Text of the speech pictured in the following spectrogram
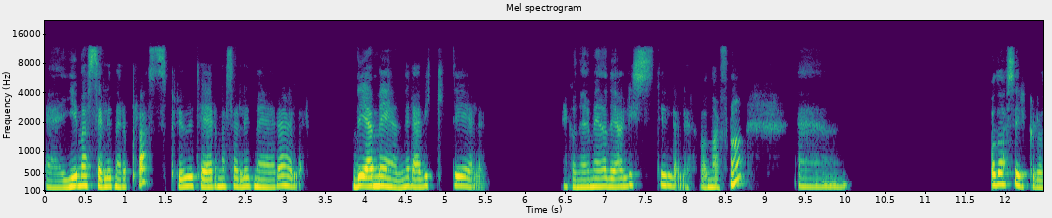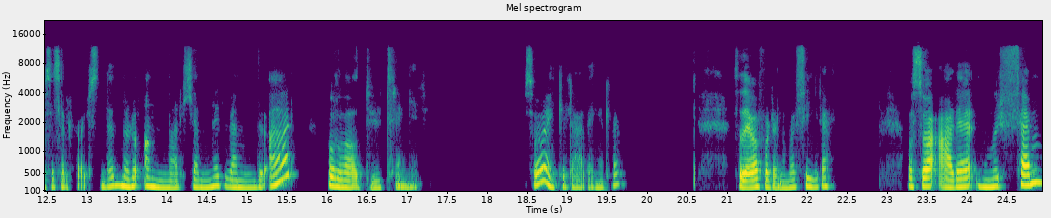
Eh, gi meg selv litt mer plass, prioritere meg selv litt mer, eller det jeg mener er viktig, eller jeg kan gjøre mer av det jeg har lyst til, eller hva det er for noe. Eh, og da styrker du også selvfølelsen din når du anerkjenner hvem du er, og hva du trenger. Så enkelt er det egentlig. Så det var fordel nummer fire. Og så er det nummer fem,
